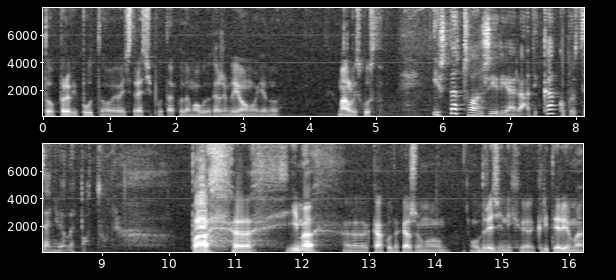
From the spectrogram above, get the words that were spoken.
to prvi put, ovo je već treći put, tako da mogu da kažem da imamo jedno malo iskustvo. I šta član žirija radi? Kako procenjuje lepotu? Pa, e, ima, e, kako da kažemo, određenih e, kriterijuma.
